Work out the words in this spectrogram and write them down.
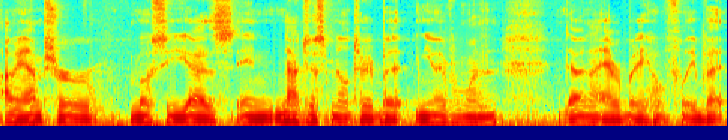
I mean, I'm sure most of you guys, and not just military, but you know, everyone, uh, not everybody, hopefully, but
